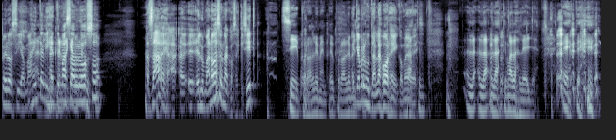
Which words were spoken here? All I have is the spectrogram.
pero si a más inteligente, más no sabroso, ¿sabes? El humano va a ser una cosa exquisita. Sí, probablemente, probablemente. Hay que preguntarle a Jorge cómo ves. Lástima, la- la- lástima las leyes. Este,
